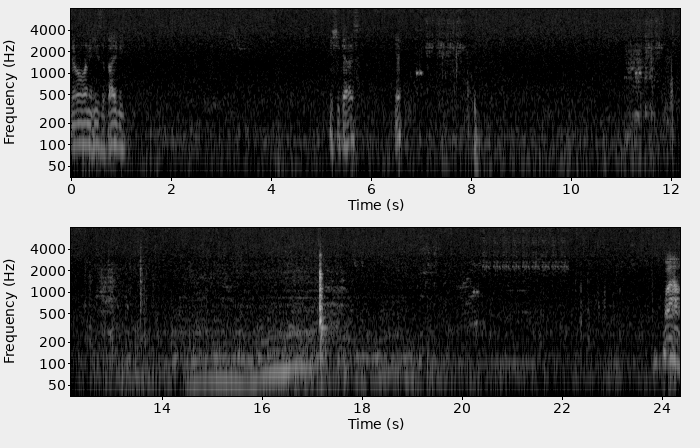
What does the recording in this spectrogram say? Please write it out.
They're all in it. The baby. Goes. Yep. Wow.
